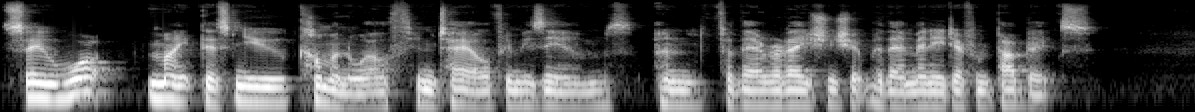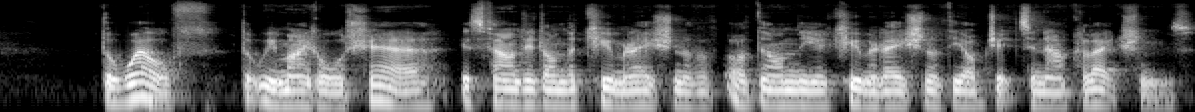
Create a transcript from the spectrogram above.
So, what might this new commonwealth entail for museums and for their relationship with their many different publics? The wealth that we might all share is founded on the accumulation of, of, on the accumulation of the objects in our collections,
